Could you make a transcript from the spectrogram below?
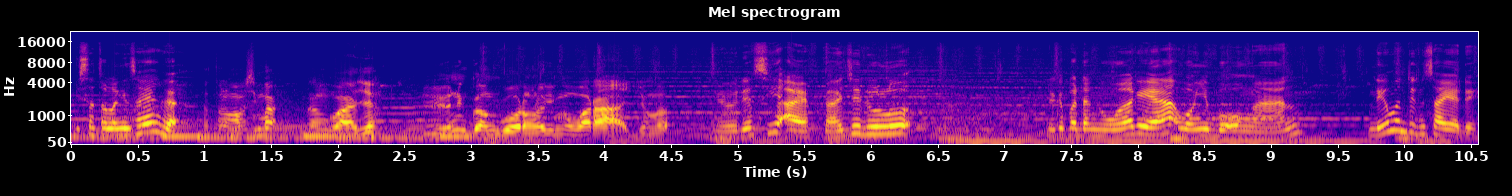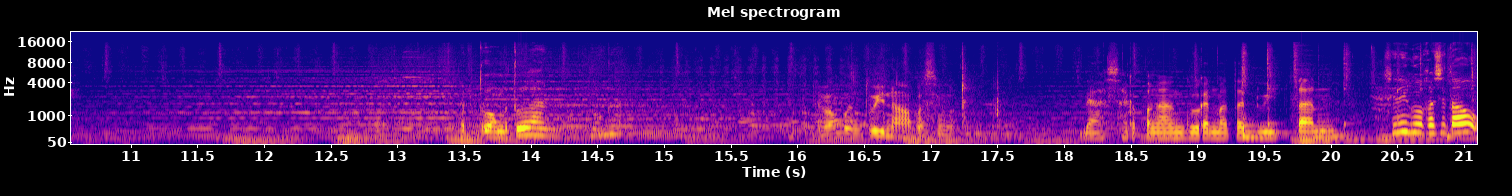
Bisa tolongin saya nggak? Tolong apa sih mbak? Ganggu aja. Iya nih ganggu orang lagi ngewar aja mbak. Yaudah sih AFK aja dulu. Daripada ngewar ya, uangnya bohongan. Mendingan bantuin saya deh. Dapat uang betulan, mau nggak? Emang bantuin apa sih mbak? Dasar pengangguran mata duitan. Sini gue kasih tahu.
